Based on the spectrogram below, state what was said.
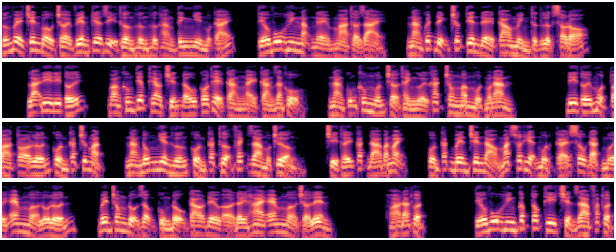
Hướng về trên bầu trời viên kia dị thường hừng hực hàng tinh nhìn một cái, tiếu vũ hinh nặng nề mà thở dài, nàng quyết định trước tiên đề cao mình thực lực sau đó. Lại đi đi tới, bằng không tiếp theo chiến đấu có thể càng ngày càng gian khổ, nàng cũng không muốn trở thành người khác trong mâm một món ăn đi tới một tòa to lớn cồn cắt trước mặt, nàng đông nhiên hướng cồn cắt thượng phách ra một trường, chỉ thấy cắt đá bắn mạnh, cồn cắt bên trên đảo mắt xuất hiện một cái sâu đạt 10 m lô lớn, bên trong độ rộng cùng độ cao đều ở đây hai m trở lên. Hóa đá thuật. Tiếu vũ hinh cấp tốc thi triển ra pháp thuật,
